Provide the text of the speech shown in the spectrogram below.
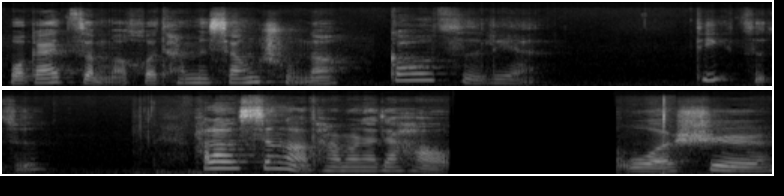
我该怎么和他们相处呢？高自恋、低自尊。Hello，新老糖们，大家好。我是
